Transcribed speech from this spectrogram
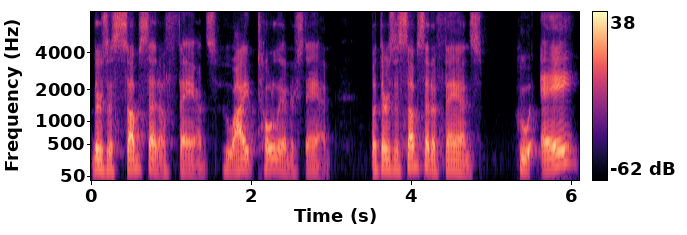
there's a subset of fans who i totally understand but there's a subset of fans who a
